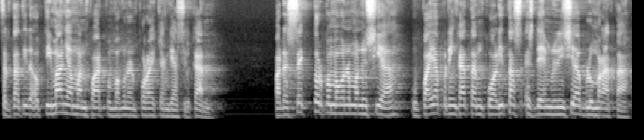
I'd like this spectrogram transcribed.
serta tidak optimalnya manfaat pembangunan proyek yang dihasilkan. Pada sektor pembangunan manusia, upaya peningkatan kualitas SDM Indonesia belum merata.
